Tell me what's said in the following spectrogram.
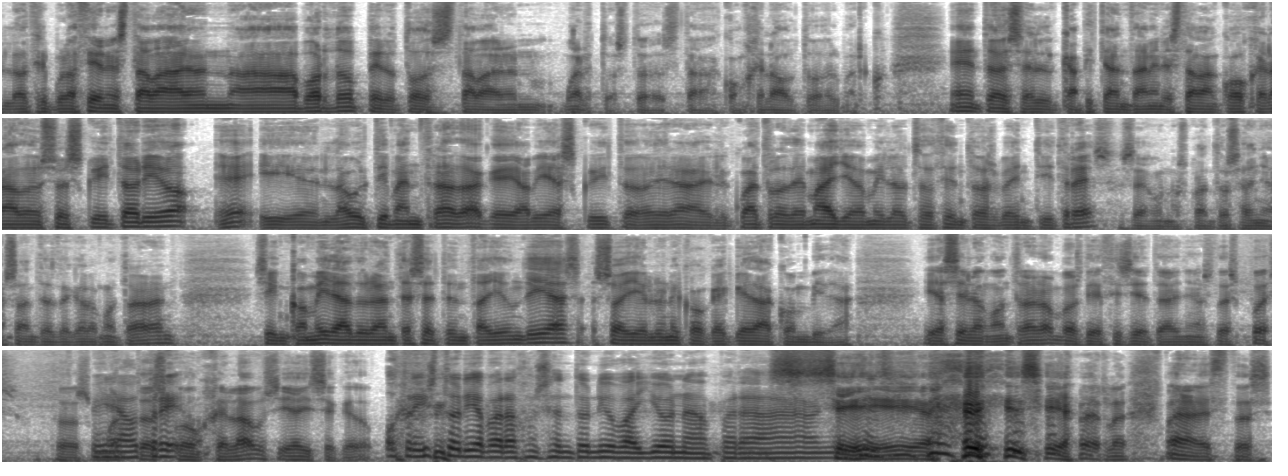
la tripulación estaban a bordo, pero todos estaban muertos, todo estaba congelado todo el barco. Entonces el capitán también estaba congelado en su escritorio eh, y en la última entrada que había escrito era el 4 de mayo de 1823, o sea, unos cuantos años antes de que lo encontraran, sin comida durante 71 días, soy el único que queda con vida. Y así lo encontraron pues 17 años después, todos Mira, muertos, otra- congelados y ahí se quedó. Otra historia para José Antonio Bayona, para... Sí, sí, a verlo. Bueno, esto es,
